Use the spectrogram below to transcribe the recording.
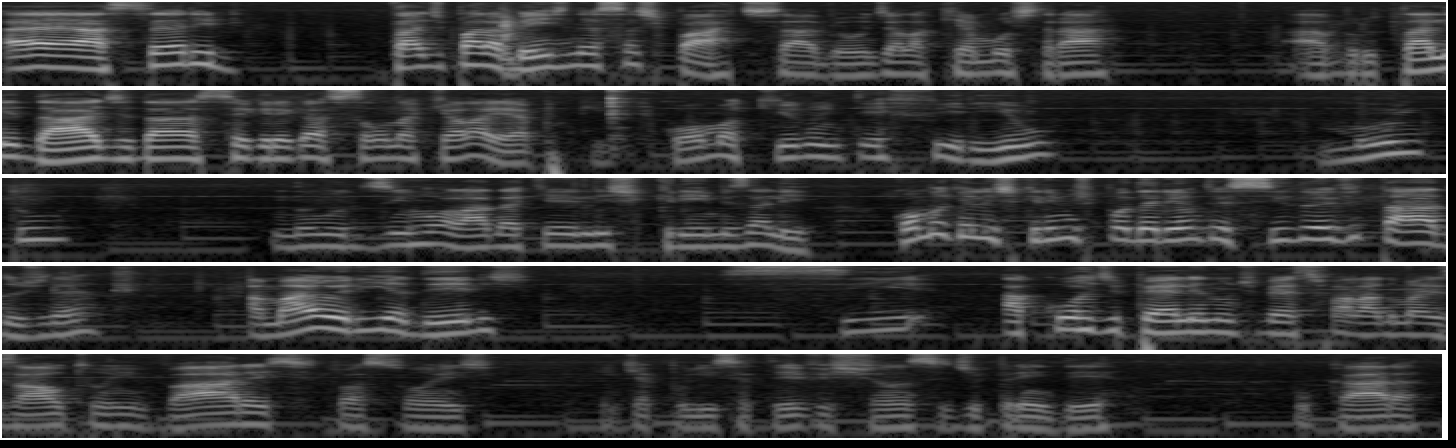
é, a série tá de parabéns nessas partes, sabe? Onde ela quer mostrar a brutalidade da segregação naquela época. Como aquilo interferiu muito no desenrolar daqueles crimes ali. Como aqueles crimes poderiam ter sido evitados, né? A maioria deles, se a cor de pele não tivesse falado mais alto em várias situações em que a polícia teve chance de prender o cara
